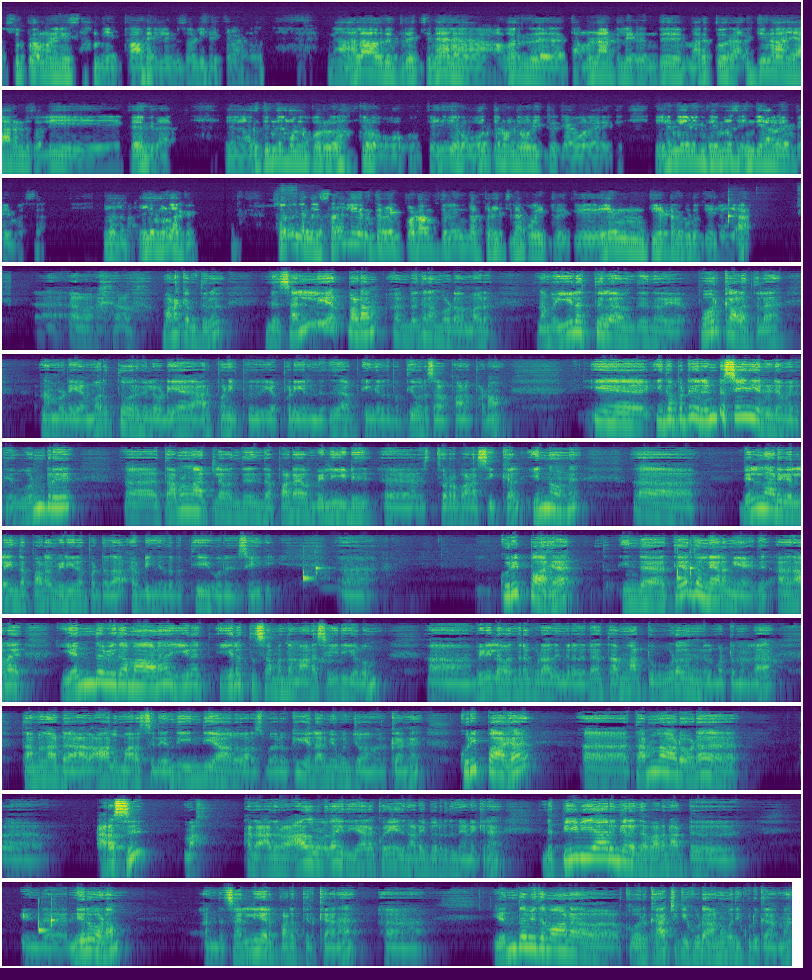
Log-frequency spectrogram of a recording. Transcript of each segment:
சுப்பிரமணிய சாமியை காணலைன்னு சொல்லி இருக்கிறாங்க நாலாவது பிரச்சனை அவர் தமிழ்நாட்டிலிருந்து மருத்துவர் அர்ஜுனா யாருன்னு சொல்லி கேட்கிறார் அர்ஜுனா ஒரு பெரிய ஓட்டம் வந்து ஓடிட்டு இருக்க போல இருக்கு. இலங்கையிலும் ஃபேமஸ் இந்தியாவிலையும் ஃபேமஸ் ஐயா சொல்லுங்க இந்த சல்லியர் திரைப்படத்துல இந்த பிரச்சனை போயிட்டு இருக்கு. ஏன் தியேட்டர் கொடுக்க இல்லையா வணக்கம் திரு. இந்த சல்லியர் படம் என்பது நம்மளோட மரு நம்ம ஈழத்தில் வந்து இந்த போர்க்காலத்தில் நம்மளுடைய மருத்துவர்களுடைய அர்ப்பணிப்பு எப்படி இருந்தது அப்படிங்கிறத பற்றி ஒரு சிறப்பான படம். இதை பற்றி ரெண்டு செய்தி என்னிடம் இருக்கு. ஒன்று தமிழ்நாட்டில் வந்து இந்த படம் வெளியீடு தொடர்பான சிக்கல். இன்னொன்று வெளிநாடுகளில் இந்த படம் வெளியிடப்பட்டதா அப்படிங்கிறத பற்றி ஒரு செய்தி. குறிப்பாக இந்த தேர்தல் நேரங்க இது. அதனால் எந்த விதமான ஈழத் ஈழத்து சம்பந்தமான செய்திகளும் வெளியில் வந்துடக்கூடாதுங்கிறதுல தமிழ்நாட்டு ஊடகங்கள் மட்டுமல்ல தமிழ்நாடு ஆ- ஆளும் அரசுலேருந்து இந்திய ஆளும் அரசு வரைக்கும் எல்லாருமே கொஞ்சம் இருக்காங்க. குறிப்பாக தமிழ்நாடோட அரசு ம- அது அதோட ஆதரவில் தான் இது ஏறக்குறைய இது நடைபெறுதுன்னு நினைக்கிறேன். இந்த பிவிஆருங்கிற இந்த வடநாட்டு இந்த நிறுவனம் அந்த சல்லியர் படத்திற்கான எந்த விதமான ஒரு காட்சிக்கு கூட அனுமதி கொடுக்காம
